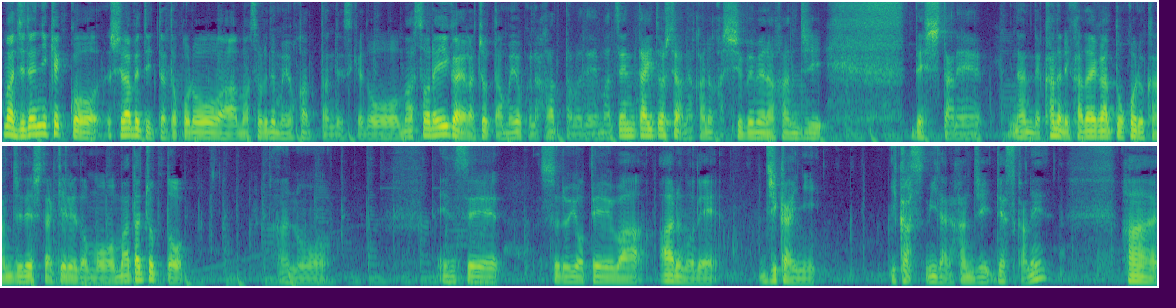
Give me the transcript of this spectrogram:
まあ事前に結構調べていったところは、まあそれでも良かったんですけど、まあそれ以外がちょっとあんま良くなかったので、まあ全体としてはなかなか渋めな感じでしたね。なんでかなり課題が残る感じでしたけれども、またちょっとあの遠征する予定はあるので次回に生かすみたいな感じですかね。は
